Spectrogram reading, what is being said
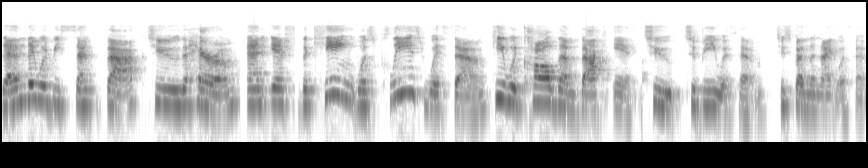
then they would be sent back to the harem. And if the king was pleased with them, he would call them back in to to be with him, to spend the night with him.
